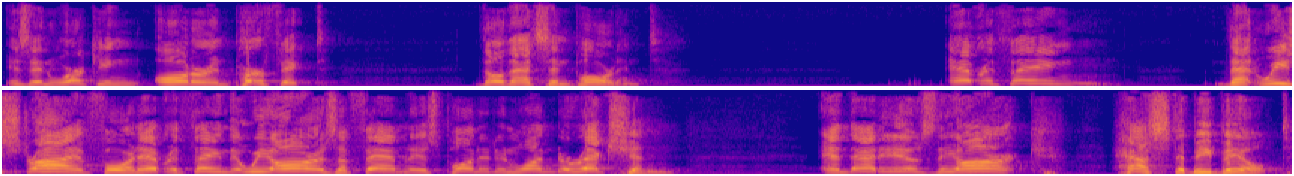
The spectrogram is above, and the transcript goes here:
is in working order and perfect, though that's important. Everything that we strive for and everything that we are as a family is pointed in one direction, and that is the ark has to be built.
